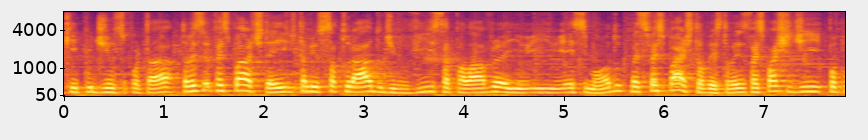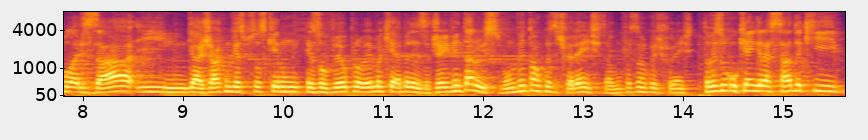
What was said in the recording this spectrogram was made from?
que podiam suportar. Talvez faz parte, daí a gente tá meio saturado de ouvir essa palavra e, e esse modo, mas faz parte, talvez. Talvez faz parte de popularizar e engajar com que as pessoas queiram resolver o problema que é, beleza, já inventaram isso, vamos inventar uma coisa diferente, tá? Vamos fazer uma coisa diferente. Talvez o que é engraçado é que,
